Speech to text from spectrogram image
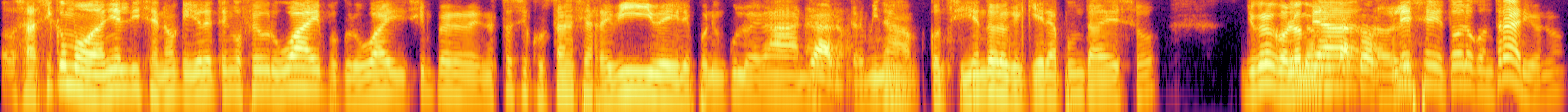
o sea, así como Daniel dice, ¿no? Que yo le tengo fe a Uruguay, porque Uruguay siempre en estas circunstancias revive y le pone un culo de ganas Claro. y termina consiguiendo lo que quiere a punta de eso. Yo creo que Colombia 2014, adolece de todo lo contrario, ¿no?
